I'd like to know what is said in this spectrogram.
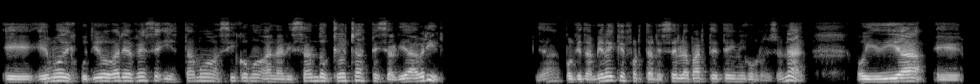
eh, hemos discutido varias veces y estamos así como analizando qué otra especialidad abrir, ¿ya? Porque también hay que fortalecer la parte técnico-profesional. Hoy día, eh,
